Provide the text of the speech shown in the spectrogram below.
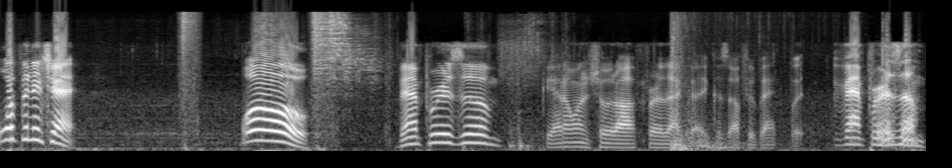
weapon enchant! Whoa! Vampirism! Okay, I don't want to show it off for that guy because I'll feel bad, but vampirism!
